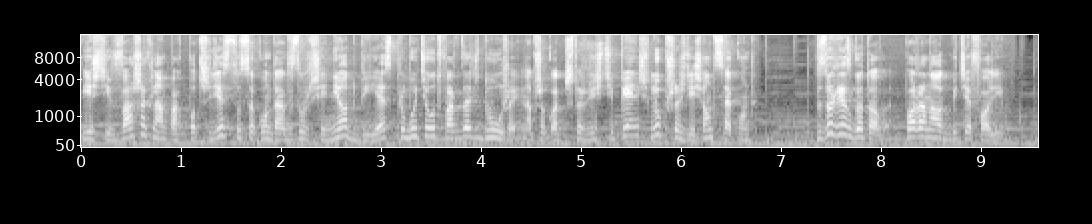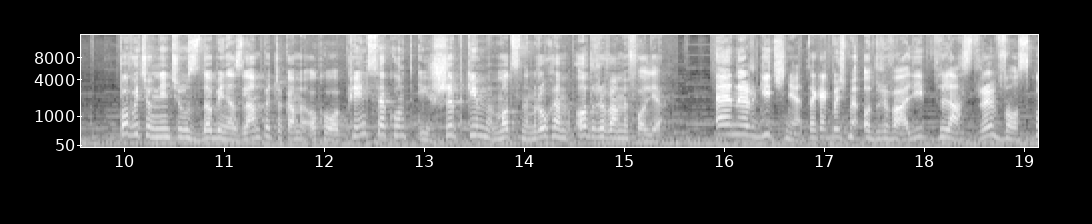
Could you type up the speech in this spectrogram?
Jeśli w Waszych lampach po 30 sekundach wzór się nie odbije, spróbujcie utwardzać dłużej, np. 45 lub 60 sekund. Wzór jest gotowy, pora na odbicie folii. Po wyciągnięciu zdobienia z lampy czekamy około 5 sekund i szybkim, mocnym ruchem odrywamy folię. Energicznie, tak jakbyśmy odrywali plastry wosku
